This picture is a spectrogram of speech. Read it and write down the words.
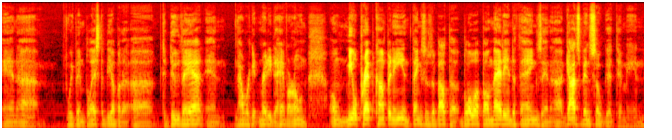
and. Uh, we've been blessed to be able to uh, to do that, and now we're getting ready to have our own own meal prep company, and things is about to blow up on that end of things. And uh, God's been so good to me, and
